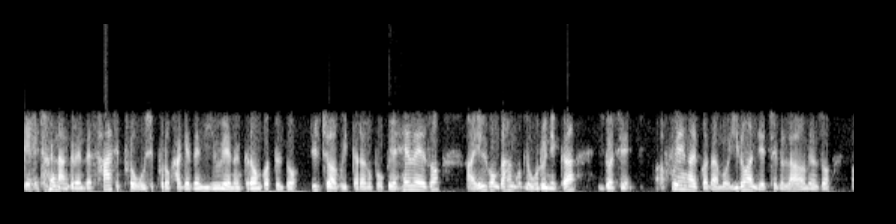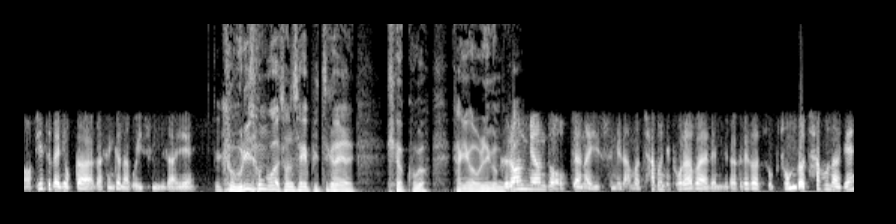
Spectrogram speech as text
예전엔 안 그랬는데 40% 50% 가게 된 이후에는 그런 것들도 일조하고 있다라고 보고요. 해외에서 아 일본과 한국이 오르니까 이것이 후행할 거다 뭐 이러한 예측을 나오면서 어, 피드백 효과가 생겨나고 있습니다. 예. 그 우리 정부가 전 세계 비트가 고 가격을 올린 겁니다. 그런 면도 없잖아 있습니다. 한번 차분히 돌아봐야 됩니다. 그래서 좀 더 차분하게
